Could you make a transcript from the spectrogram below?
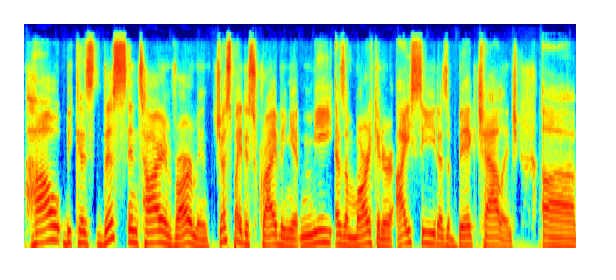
how because this entire environment just by describing it me as a marketer i see it as a big challenge. Uh,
